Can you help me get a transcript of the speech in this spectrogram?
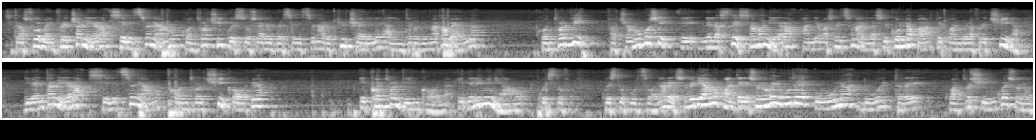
si trasforma in freccia nera, selezioniamo, CTRL C, questo serve per selezionare più celle all'interno di una tabella, CTRL V, facciamo così e nella stessa maniera andiamo a selezionare la seconda parte quando la freccina diventa nera, selezioniamo CTRL C copia e CTRL V incolla ed eliminiamo questo, questo cursore. Adesso vediamo quante ne sono venute, 1, 2, 3, 4, 5, sono,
